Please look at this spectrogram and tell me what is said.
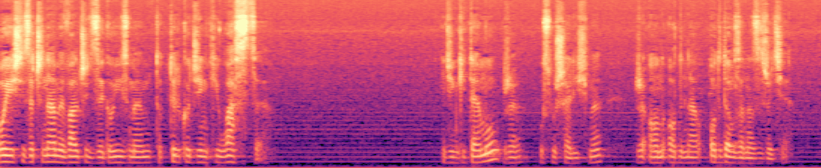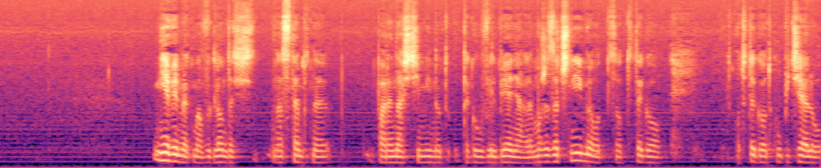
Bo jeśli zaczynamy walczyć z egoizmem, to tylko dzięki łasce i dzięki temu, że usłyszeliśmy, że On oddał, oddał za nas życie. Nie wiem, jak ma wyglądać następne paręnaście minut tego uwielbienia, ale może zacznijmy od, od, tego, od tego odkupicielu.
